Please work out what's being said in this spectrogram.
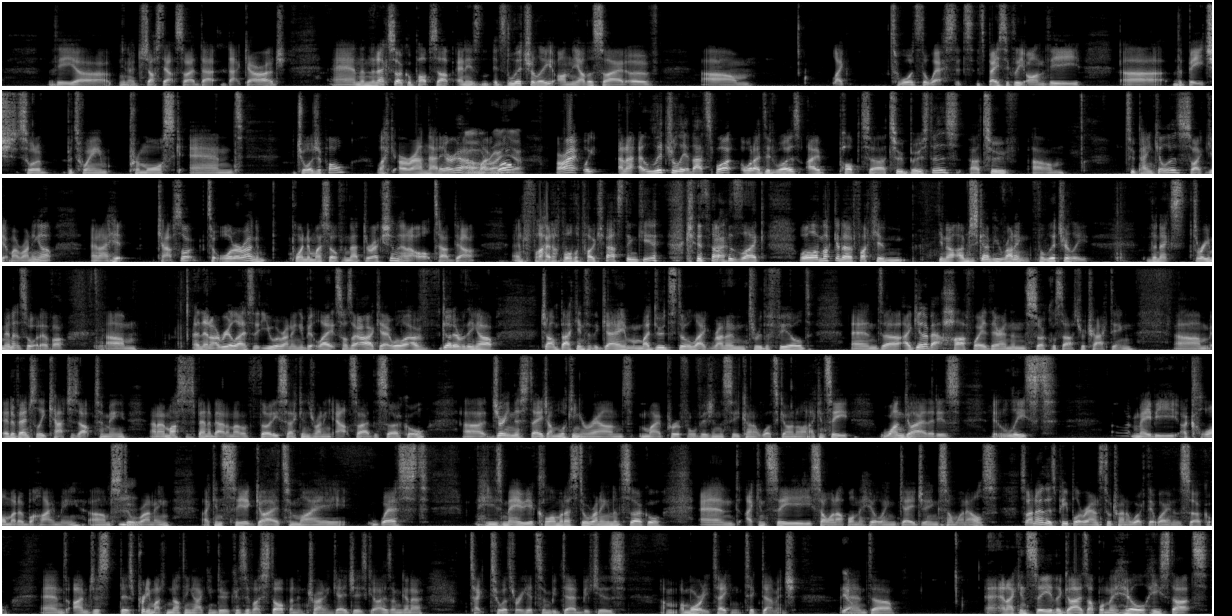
the uh, you know just outside that that garage, and then the next circle pops up, and is it's literally on the other side of, um, like towards the west. It's it's basically on the uh, the beach, sort of between Primorsk and Georgopol, like around that area. I'm Oh, like, right, well, yeah. all right, we. And I, I literally at that spot, what I did was I popped uh, two boosters, uh, two um, two painkillers, so I could get my running up, and I hit caps lock to auto run and pointed myself in that direction, and I alt tabbed out and fired up all the podcasting gear because I was like, well, I'm not gonna fucking, you know, I'm just gonna be running for literally the next three minutes or whatever. Um, and then I realized that you were running a bit late, so I was like, oh, okay, well, I've got everything up. Jump back into the game. My dude's still like running through the field, and uh, I get about halfway there, and then the circle starts retracting. Um, it eventually catches up to me, and I must have spent about another 30 seconds running outside the circle. Uh, during this stage, I'm looking around my peripheral vision to see kind of what's going on. I can see one guy that is at least maybe a kilometer behind me, um, still running. I can see a guy to my west. He's maybe a kilometer still running into the circle. And I can see someone up on the hill engaging someone else. So I know there's people around still trying to work their way into the circle. And I'm just, there's pretty much nothing I can do because if I stop and try and engage these guys, I'm going to take two or three hits and be dead because I'm, I'm already taking tick damage. Yeah. And, uh, and I can see the guys up on the hill. He starts.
